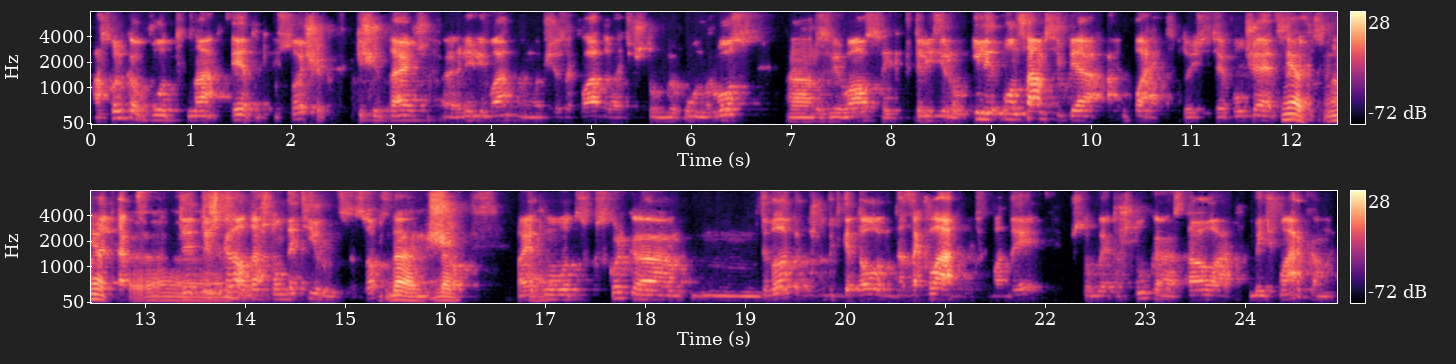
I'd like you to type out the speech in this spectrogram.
А сколько вот на этот кусочек ты считаешь э, релевантным вообще закладывать, чтобы он рос, а, развивался и капитализировал? Или он сам себя окупает? То есть, э, получается, нет, нет, так, ты, ты же сказал, да, что он датируется, собственно, да, еще. Да. Поэтому да. вот сколько девелопер должен быть готов закладывать в модель, чтобы эта штука стала бенчмарком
